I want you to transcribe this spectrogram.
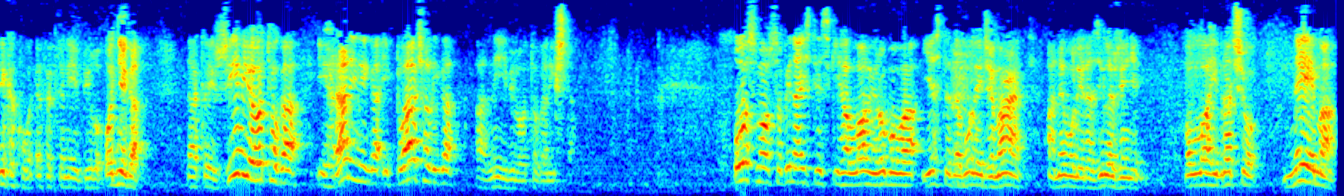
Nikakvog efekta nije bilo od njega. Dakle, živio od toga i hranili ga i plaćali ga, ali nije bilo od toga ništa. Osma osobina istinskih Allahi robova jeste da vole džemaat, a ne vole razilaženje. Wallahi, braćo, nema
